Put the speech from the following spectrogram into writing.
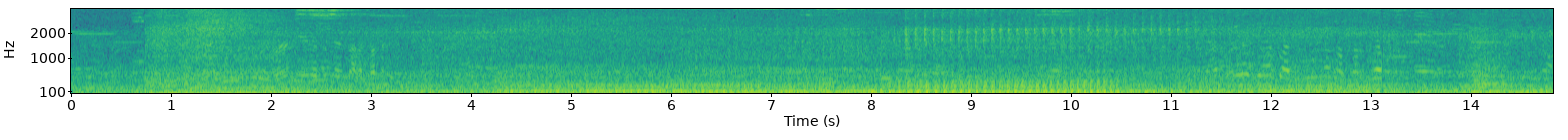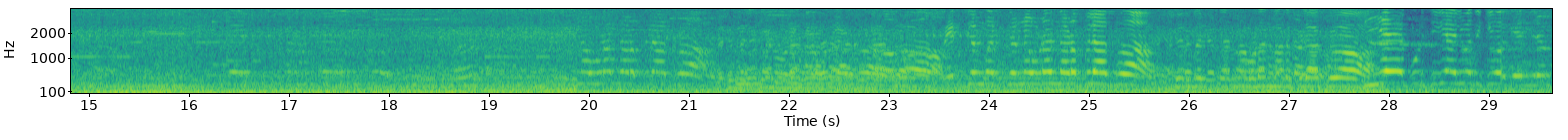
ഉടൻ നടപ്പിലാക്കുക. ഉടൻ നടപ്പിലാക്കുക. കുടിശ്ശിക അനുവദിക്കുക. കേന്ദ്രം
